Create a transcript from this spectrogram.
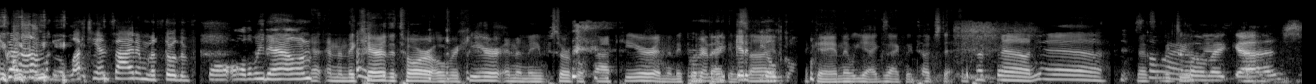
you guys on the left hand side. I'm gonna throw the ball all the way down. and, and then they carry the Torah over here, and then they circle back here, and then they put We're it back get a inside. field goal. Okay, and then yeah, exactly. Touchdown. Touchdown. Yeah. That's what we do. Oh my gosh.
